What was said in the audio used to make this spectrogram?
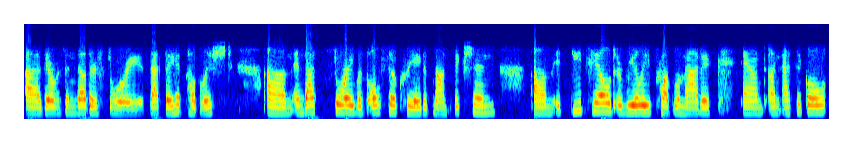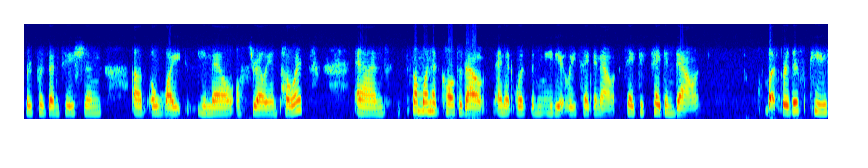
uh, there was another story that they had published, um, and that story was also creative nonfiction. Um, it detailed a really problematic and unethical representation of a white female Australian poet, and someone had called it out, and it was immediately taken out, take, taken down. But for this piece,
